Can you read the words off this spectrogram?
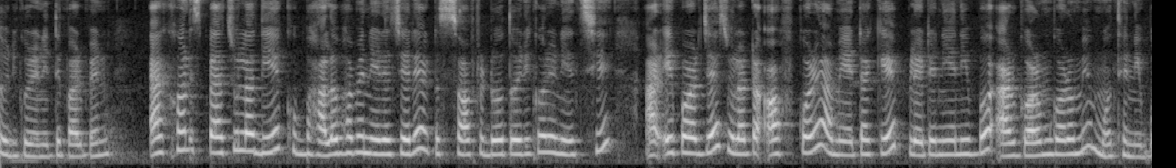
তৈরি করে নিতে পারবেন। এখন স্প্যাচুলা দিয়ে খুব ভালোভাবে নেড়ে চেড়ে একটা সফট ডো তৈরি করে নিচ্ছি। আর এই পর্যায়ে চুলাটা অফ করে আমি এটাকে প্লেটে নিয়ে নিব আর গরম গরমে মথে নিব।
